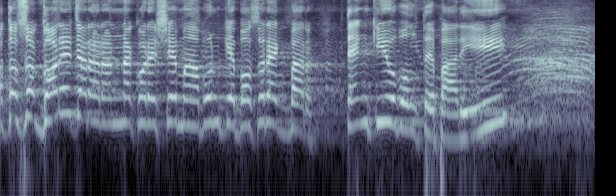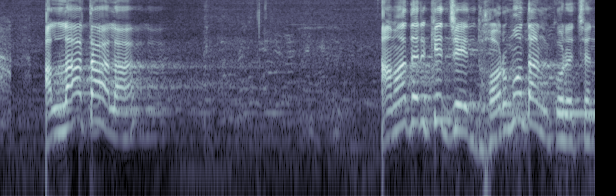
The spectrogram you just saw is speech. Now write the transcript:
অথচ ঘরে যারা রান্না করে, সে মা বোনকে বছর একবার থ্যাংক ইউ বলতে পারি। আল্লাহ তাআলা আমাদেরকে যে ধর্ম দান করেছেন,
